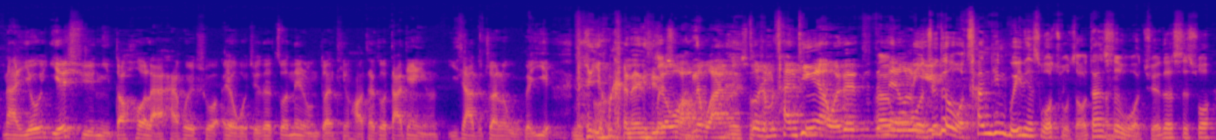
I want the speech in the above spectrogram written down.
那有也许你到后来还会说，哎呦，我觉得做内容端挺好，再做大电影一下子赚了五个亿，有可能你说哇，那我还做什么餐厅啊？我这这呃内容领域我觉得我餐厅不一定是我主轴，但是我觉得是说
